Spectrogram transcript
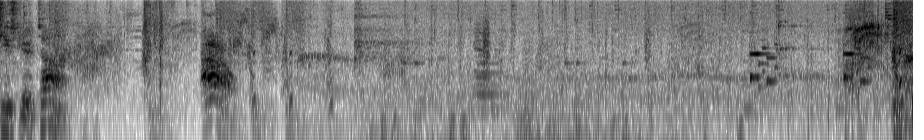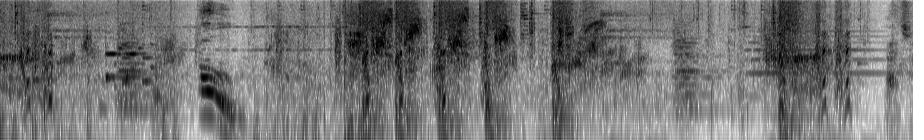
That's nice use of your tongue. Ow. Oh. Gotcha.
